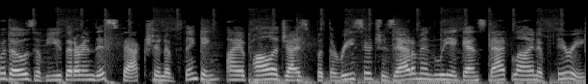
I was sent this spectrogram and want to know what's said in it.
For those of you that are in this faction of thinking, I apologize, but the research is adamantly against that line of theory.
